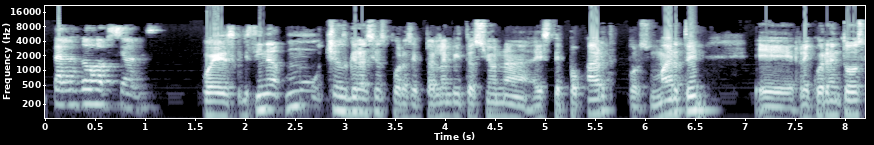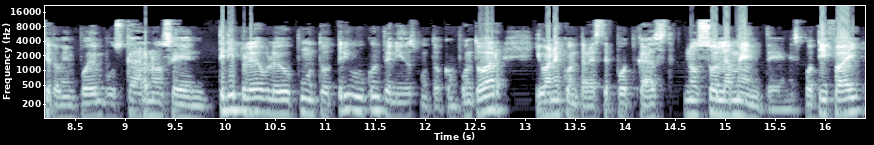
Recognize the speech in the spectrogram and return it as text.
Están las dos opciones. Pues Cristina, muchas gracias por aceptar la invitación a este pop art, por sumarte. Eh, recuerden todos que también pueden buscarnos en www.tribucontenidos.com.ar y van a encontrar este podcast no solamente en Spotify,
